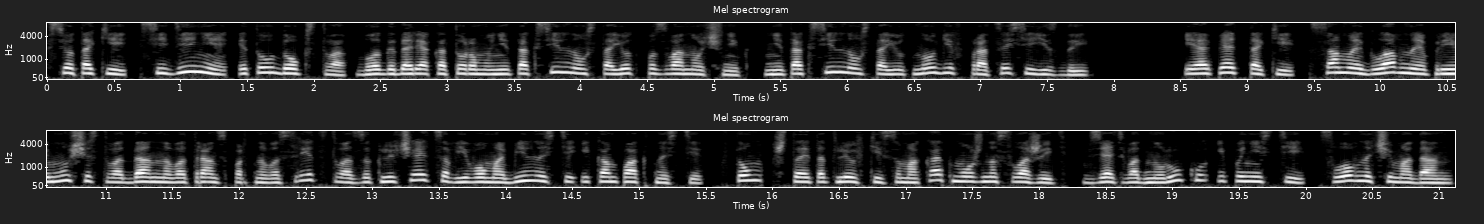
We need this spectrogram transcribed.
Все-таки, сидение – это удобство, благодаря которому не так сильно устает позвоночник, не так сильно устают ноги в процессе езды. И опять-таки, самое главное преимущество данного транспортного средства заключается в его мобильности и компактности, в том, что этот легкий самокат можно сложить, взять в одну руку и понести, словно чемодан.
